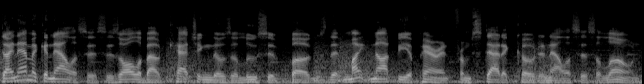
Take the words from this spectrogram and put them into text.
Dynamic analysis is all about catching those elusive bugs that might not be apparent from static code analysis alone.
